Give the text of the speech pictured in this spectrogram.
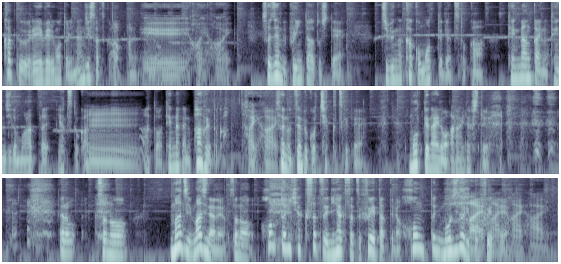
各レーベルごとに何十冊かあるんだけど、はいはい。それ全部プリントアウトして自分が過去持ってるやつとか展覧会の展示でもらったやつとか、あとは展覧会のパンフレットとか、はいはい。そういうの全部こうチェックつけて持ってないのを洗い出して。だからそのマジマジなのよ。その本当に100冊200冊増えたっていうのは本当に文字通りこう増えて、はいはいはい。はい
